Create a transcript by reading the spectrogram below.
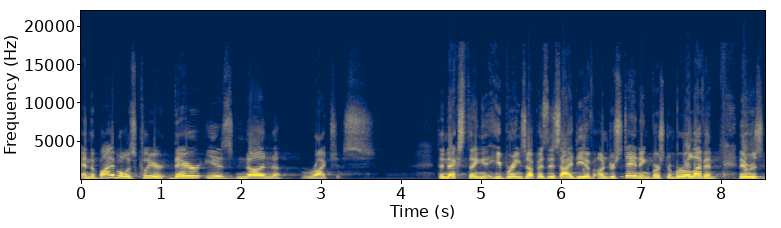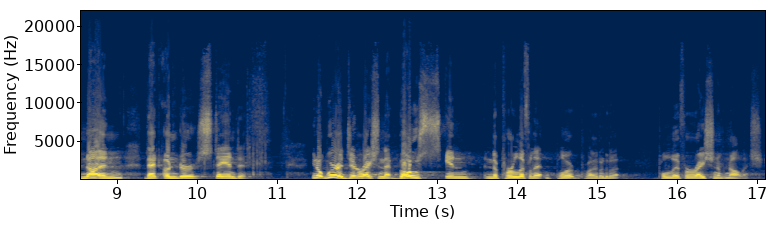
And the Bible is clear there is none righteous. The next thing that he brings up is this idea of understanding. Verse number 11 There is none that understandeth. You know, we're a generation that boasts in, in the proliferation of knowledge.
